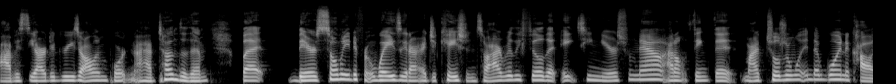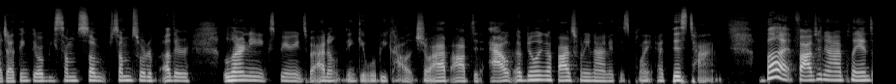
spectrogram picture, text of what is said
Obviously, our degrees are all important. I have tons of them, but there's so many different ways to get our education. So I really feel that 18 years from now, I don't think that my children will end up going to college. I think there will be some some some sort of other learning experience, but I don't think it will be college. So I've opted out of doing a 529 at this point at this time. But 529 plans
